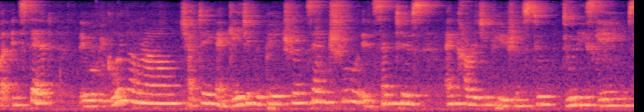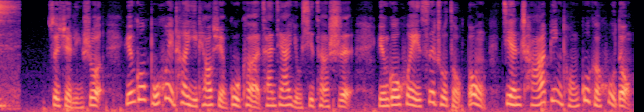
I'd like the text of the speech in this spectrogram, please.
but instead. They will be going around chatting, engaging with patrons, and through incentives, encouraging patrons to do these games. 孙雪玲说：“员工不会特意挑选顾客参加游戏测试，员工会四处走动，检查并同顾客互动，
